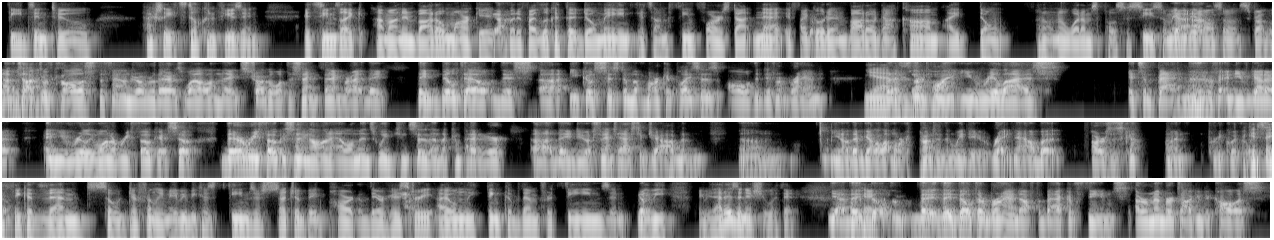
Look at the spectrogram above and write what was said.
feeds into. Actually, it's still confusing it seems like I'm on Envato Market, yeah. but if I look at the domain, it's on themeforest.net. If I go to envato.com, I don't I don't know what I'm supposed to see. So maybe yeah, they also struggle. I've with talked that. with Collis, the founder over there as well, and they struggle with the same thing, right? They they built out this uh, ecosystem of marketplaces, all with a different brand. Yeah. But at some point, you realize it's a bad move, and you've got to and you really want to refocus. So they're refocusing on elements. We'd consider them a competitor. Uh, they do a fantastic job, and um, you know, they've got a lot more content than we do right now, but ours is coming pretty quickly. I guess so. I think of them so differently, maybe because themes are such a big part of their history. I only think of them for themes, and yep. maybe maybe that is an issue with it. Yeah, they okay. built they they built their brand off the back of themes. I remember talking to Collis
